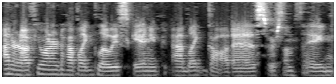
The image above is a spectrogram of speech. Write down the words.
I don't know if you wanted to have like glowy skin, you could add like goddess or something.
